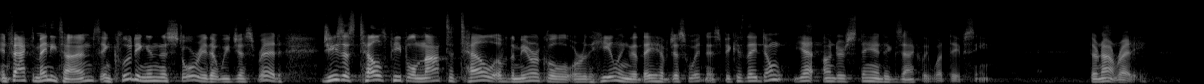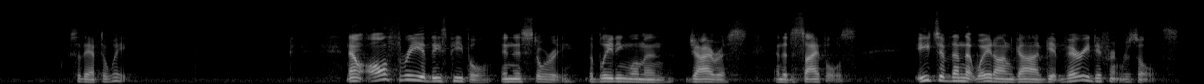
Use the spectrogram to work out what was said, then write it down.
In fact, many times, including in this story that we just read, Jesus tells people not to tell of the miracle or the healing that they have just witnessed because they don't yet understand exactly what they've seen. They're not ready, so they have to wait. Now, all three of these people in this story the bleeding woman, Jairus, and the disciples each of them that wait on God get very different results.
